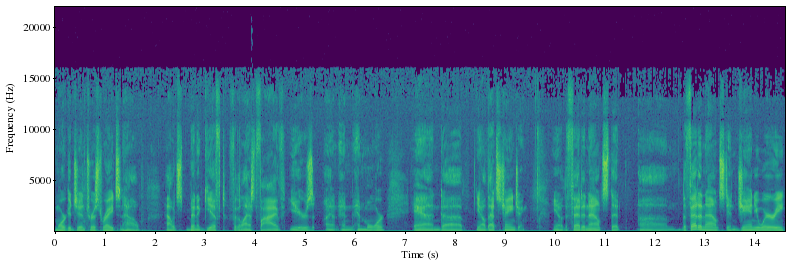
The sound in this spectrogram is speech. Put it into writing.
mortgage interest rates and how how it's been a gift for the last five years and and, and more, and uh, you know that's changing. You know, the Fed announced that um, the Fed announced in January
